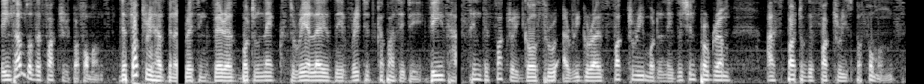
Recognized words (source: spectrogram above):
In terms of the factory performance, the factory has been addressing various bottlenecks to realize the rated capacity. These have seen the factory go through a rigorous factory modernization program as part of the factory's performance.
